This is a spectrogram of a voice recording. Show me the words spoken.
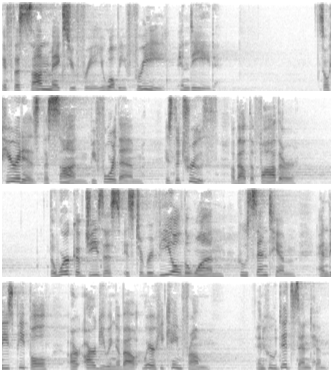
if the Son makes you free, you will be free indeed. So here it is the Son before them is the truth about the Father. The work of Jesus is to reveal the one who sent him, and these people are arguing about where he came from and who did send him.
